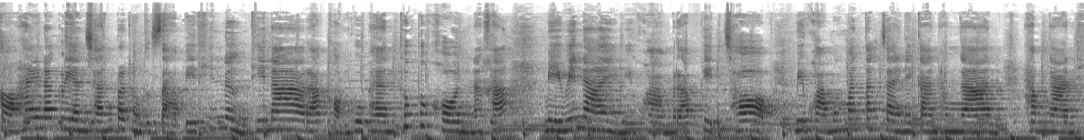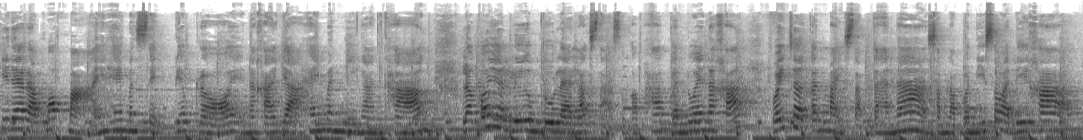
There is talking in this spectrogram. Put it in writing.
ขอให้นักเรียนชั้นประถมศึกษาปีที่ 1 ที่น่ารักของครูแพนทุกๆคนนะคะ มีวินัย มีความรับผิดชอบ มีความมุ่งมั่นตั้งใจในการทำงาน ทำงานที่ได้รับมอบหมายให้มันเสร็จเรียบร้อยนะคะ อย่าให้มันมีงานค้าง แล้วก็อย่าลืมดูแลรักษาสุขภาพกันด้วยนะคะ ไว้เจอกันใหม่สัปดาห์หน้าสำหรับวันนี้สวัสดีค่ะ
